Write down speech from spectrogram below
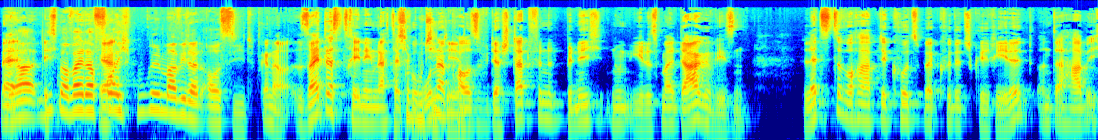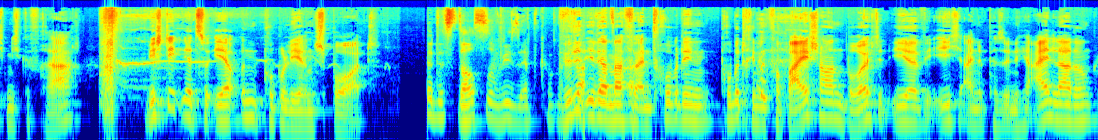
Naja, ja, ich- lies mal weiter vor, ja. ich google mal, wie das aussieht. Genau. Seit das Training nach der Corona-Pause wieder stattfindet, bin ich nun jedes Mal da gewesen. Letzte Woche habt ihr kurz über Quidditch geredet und da habe ich mich gefragt, wie steht ihr zu eher unpopulären Sport? Das ist doch so, wie Sepp gemacht Würdet ihr da mal für ein Probetraining, Probetraining vorbeischauen? Bräuchtet ihr, wie ich, eine persönliche Einladung?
